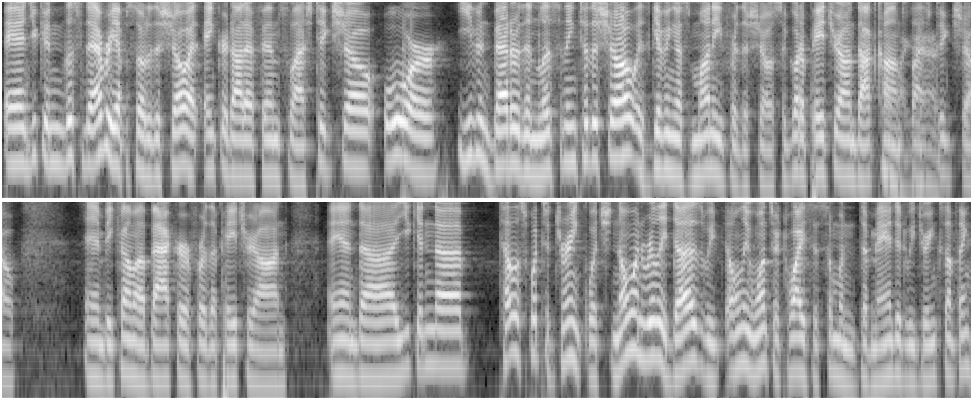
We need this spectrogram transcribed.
and you can listen to every episode of the show at anchor.fm slash tig show, or even better than listening to the show is giving us money for the show. So go to patreon.com Oh slash tig show and become a backer for the Patreon. And uh, you can uh, tell us what to drink, which no one really does. We only once or twice has someone demanded we drink something.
